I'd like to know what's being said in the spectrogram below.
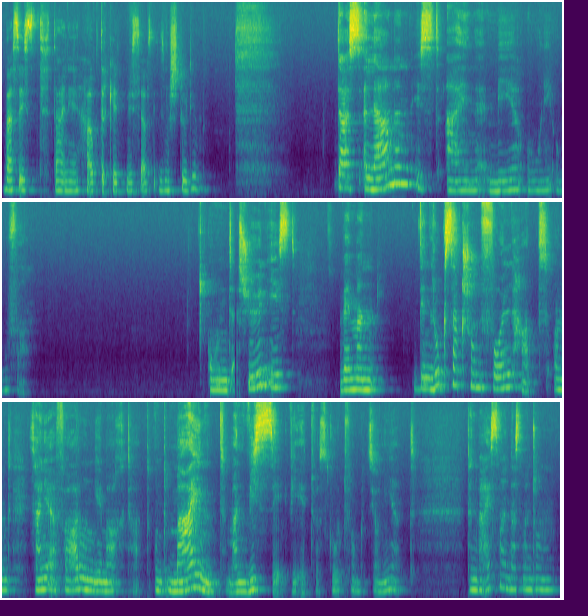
Was ist deine Haupterkenntnis aus diesem Studium? Das Lernen ist ein Meer ohne Ufer. Und schön ist, wenn man den Rucksack schon voll hat und seine Erfahrungen gemacht hat und meint, man wisse, wie etwas gut funktioniert, dann weiß man, dass man schon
